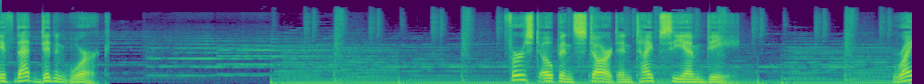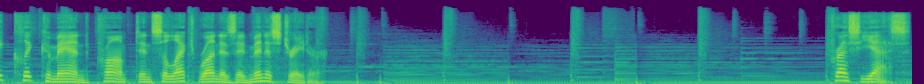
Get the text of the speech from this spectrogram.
If that didn't work, First open Start and type CMD. Right-click Command Prompt and select Run as Administrator. Press Yes.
